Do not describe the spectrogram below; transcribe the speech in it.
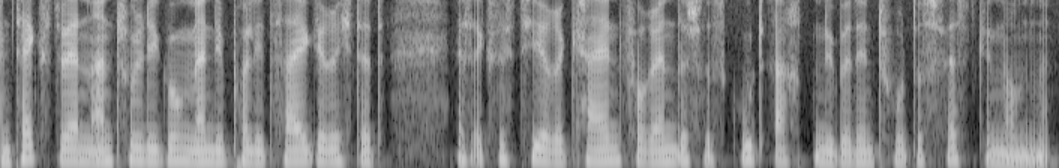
Im Text werden Anschuldigungen an die Polizei gerichtet, es existiere kein forensisches Gutachten über den Tod des Festgenommenen.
